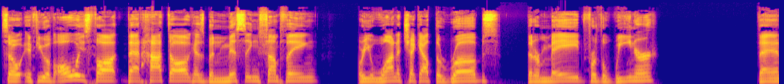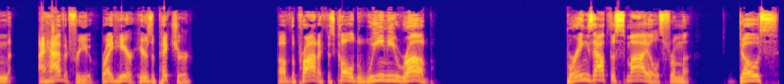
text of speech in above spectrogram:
So if you have always thought that hot dog has been missing something or you want to check out the rubs that are made for the wiener, then I have it for you right here. Here's a picture of the product. It's called Weenie Rub. Brings out the smiles from Dos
